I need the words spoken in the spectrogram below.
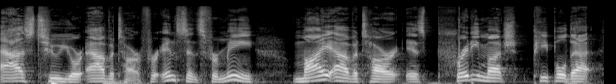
as to your avatar. For instance, for me, my avatar is pretty much people that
